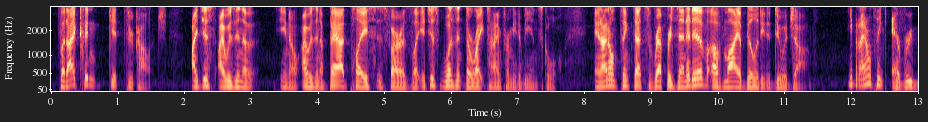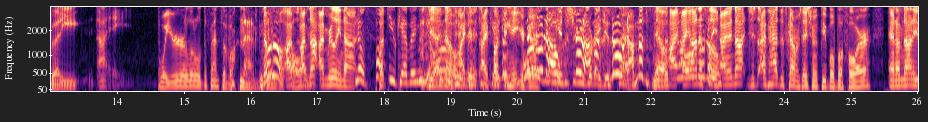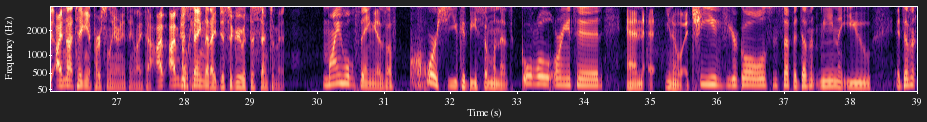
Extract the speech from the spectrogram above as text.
but I couldn't get through college. I just I was in a you know I was in a bad place as far as like it just wasn't the right time for me to be in school, and I don't think that's representative of my ability to do a job. Yeah, but I don't think everybody. I, boy, you're a little defensive on that. No, no, I'm, all I'm not. I'm really not. No, fuck But- you, Kevin. Yeah, no, I just I fucking hate your guts. No, misconstrued what I just said. I'm not No, defensive. I, I honestly, no. I'm not just. I've had this conversation with people before, and I'm not. I'm not taking it personally or anything like that. I, I'm just saying that I disagree with the sentiment. My whole thing is, of course, you could be someone that's goal oriented and uh, you know achieve your goals and stuff. It doesn't mean that you. It doesn't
